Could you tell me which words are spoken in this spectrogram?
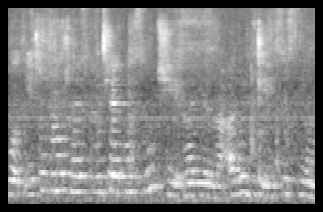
Вот. И тут нужно исключать не случаи, наверное, а людей, систему.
